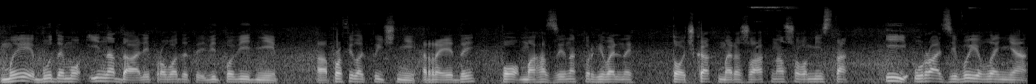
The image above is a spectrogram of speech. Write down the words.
Ми будемо і надалі проводити відповідні профілактичні рейди по магазинах, торгівельних точках, мережах нашого міста. І у разі виявлення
